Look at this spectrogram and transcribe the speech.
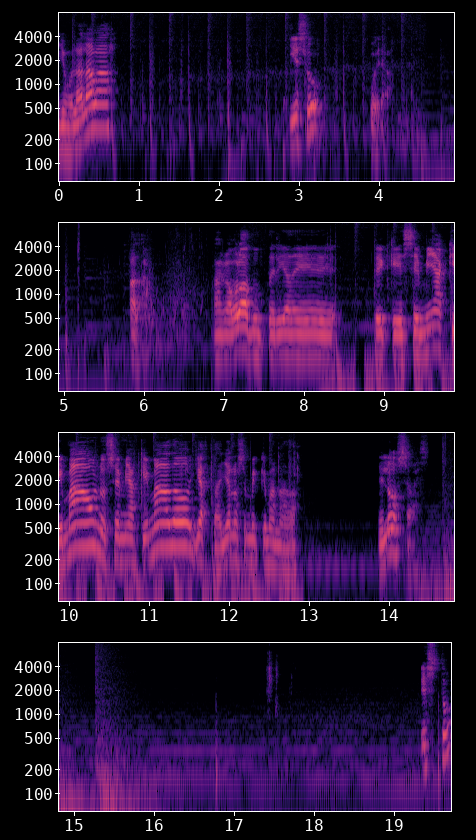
Llevo la lava. Y eso, fuera. ¡Hala! Acabó la tontería de, de que se me ha quemado, no se me ha quemado. Ya está, ya no se me quema nada. De losas. Esto.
